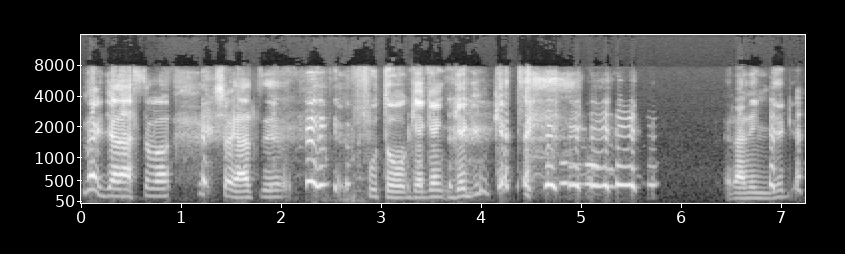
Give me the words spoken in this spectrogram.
Meggyaláztam a saját futó gegen, gegünket. Running gag.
